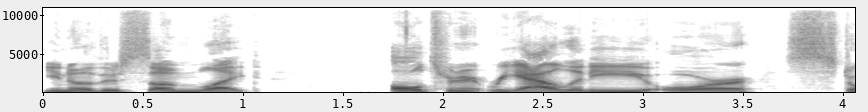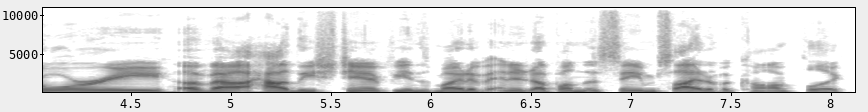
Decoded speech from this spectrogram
you know, there's some like alternate reality or story about how these champions might have ended up on the same side of a conflict.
